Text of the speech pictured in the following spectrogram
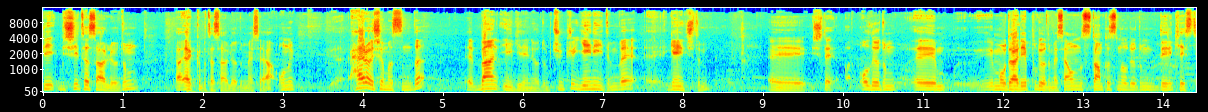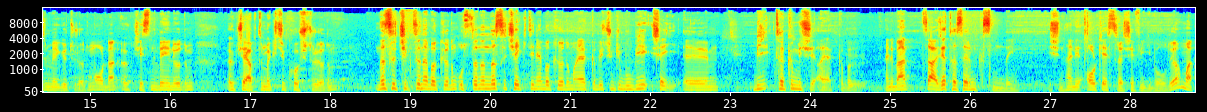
bir, bir şey tasarlıyordum. Ayakkabı tasarlıyordum mesela. Onu her aşamasında e, ben ilgileniyordum. Çünkü yeniydim ve e, gençtim. E, işte oluyordum e, model yapılıyordu mesela. Onun stampasını alıyordum, deri kestirmeye götürüyordum. Oradan ökçesini beğeniyordum. Ökçe yaptırmak için koşturuyordum. Nasıl çıktığına bakıyordum. Ustanın nasıl çektiğine bakıyordum ayakkabıyı. Çünkü bu bir şey, e, bir takım işi ayakkabı. Hani ben sadece tasarım kısmındayım işin. Hani orkestra şefi gibi oluyor ama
